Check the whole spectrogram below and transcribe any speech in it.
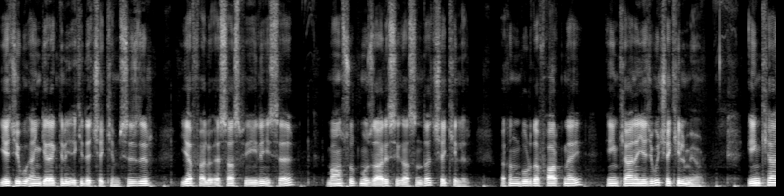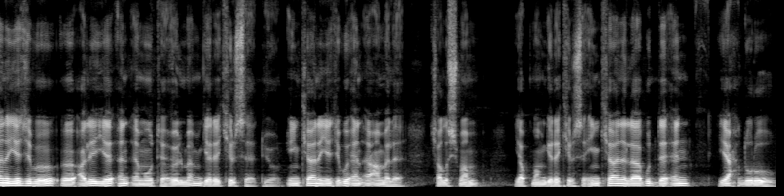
Yecibu en gerekli eki de çekimsizdir. Yefelu esas fiili ise mansup muzari sigasında çekilir. Bakın burada fark ne? İnkâne yecibu çekilmiyor. İnkâne yecibu e, aleyye en emute ölmem gerekirse diyor. İnkâne yecibu en e'amele çalışmam yapmam gerekirse. İnkâne la en yahduru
